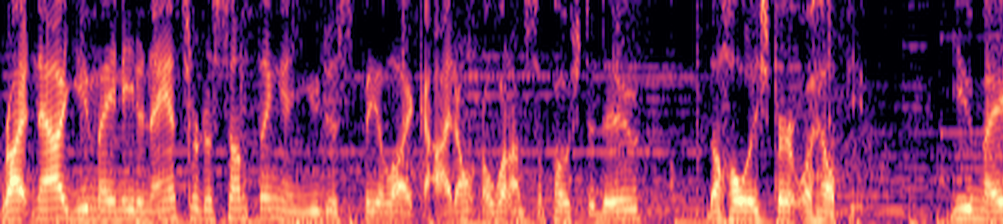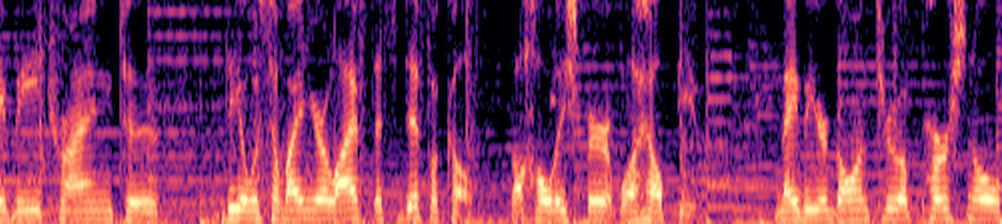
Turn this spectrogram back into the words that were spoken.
Right now, you may need an answer to something and you just feel like, I don't know what I'm supposed to do. The Holy Spirit will help you. You may be trying to deal with somebody in your life that's difficult, the Holy Spirit will help you. Maybe you're going through a personal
